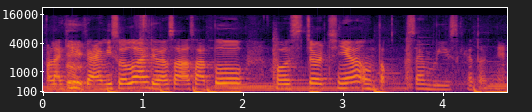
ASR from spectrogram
apalagi Betul. KMI Solo adalah salah satu host church-nya untuk assembly skaternya.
